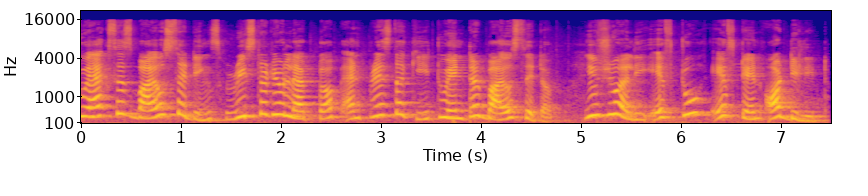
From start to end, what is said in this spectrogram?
To access BIOS settings, restart your laptop and press the key to enter BIOS setup, usually F2, F10 or delete.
